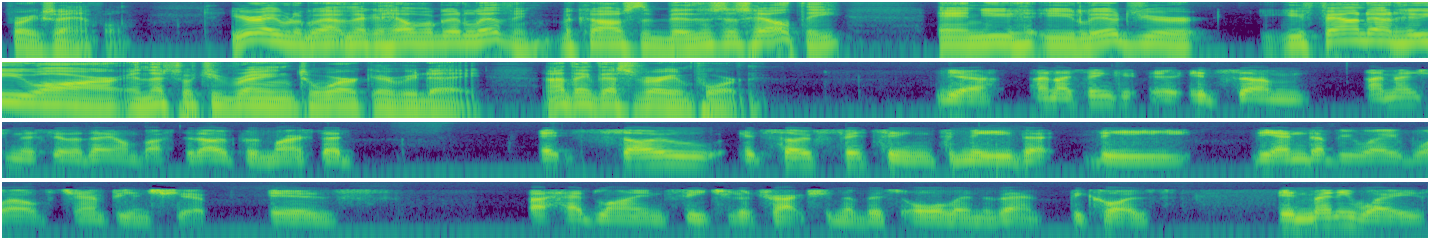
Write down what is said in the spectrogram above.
for example. You're able to go out and make a hell of a good living because the business is healthy, and you you lived your you found out who you are, and that's what you bring to work every day. I think that's very important. Yeah, and I think it's. Um, I mentioned this the other day on Busted Open, where I said it's so it's so fitting to me that the the NWA World Championship is a headline featured attraction of this all-in event because, in many ways,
